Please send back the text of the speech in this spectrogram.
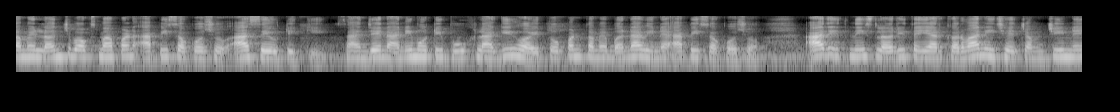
તમે લંચ બોક્સમાં પણ આપી શકો છો આ સેવ ટિક્કી. સાંજે નાની મોટી ભૂખ લાગી હોય તો પણ તમે બનાવીને આપી શકો છો. આ રીતની સ્લરી તૈયાર કરવાની છે, ચમચીને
